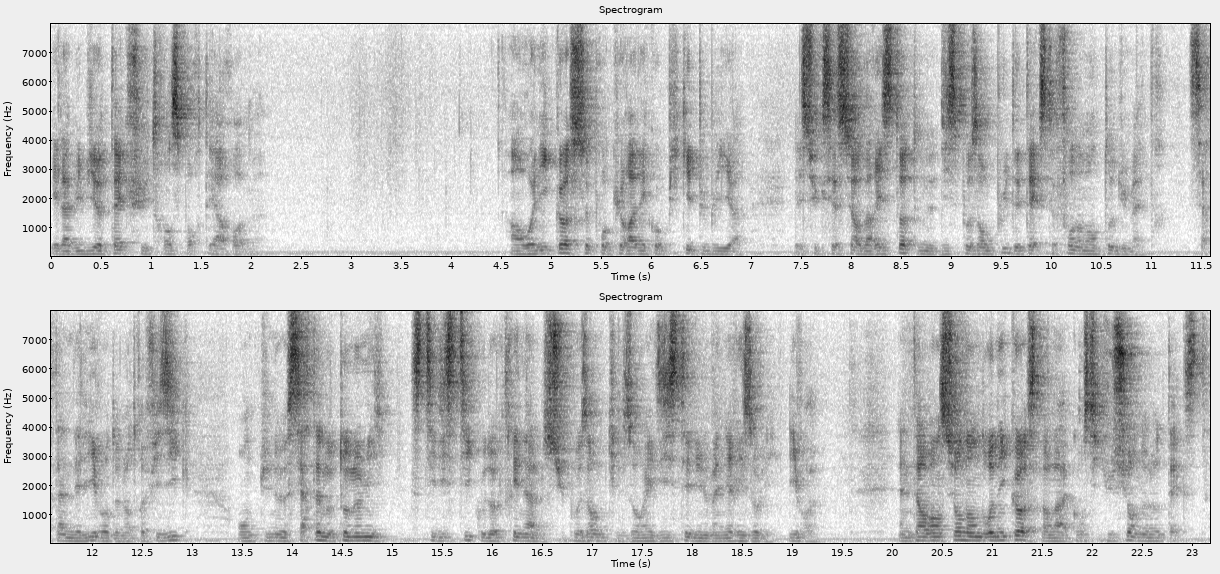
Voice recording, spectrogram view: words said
et la bibliothèque fut transportée à Rome. Andronikos se procura des copies qu'il publia, les successeurs d'Aristote ne disposant plus des textes fondamentaux du maître. Certains des livres de notre physique ont une certaine autonomie stylistique ou doctrinale, supposant qu'ils ont existé d'une manière isolée. Livre 1. Intervention d'Andronikos dans la constitution de nos textes.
